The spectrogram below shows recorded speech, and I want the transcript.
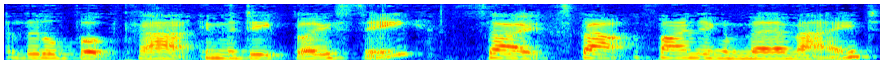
a little book in the deep blue sea. So it's about finding a mermaid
